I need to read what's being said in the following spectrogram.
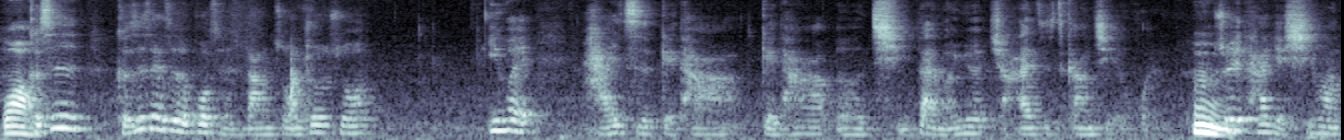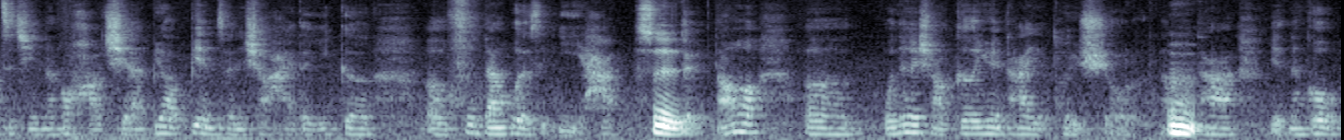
哇。可是可是在这个过程当中，就是说，因为孩子给他给他呃期待嘛，因为小孩子刚结婚。嗯所以他也希望自己能够好起来，不要变成小孩的一个呃负担或者是遗憾。是。对，然后呃，我那个小哥，因为他也退休了，然后他也能够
